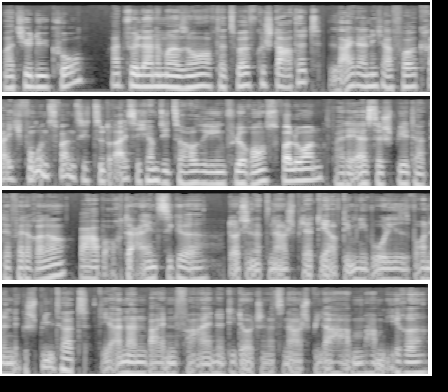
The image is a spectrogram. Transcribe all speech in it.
Mathieu Ducot hat für Lannemezan auf der 12 gestartet. Leider nicht erfolgreich. 25 zu 30 haben sie zu Hause gegen Florence verloren. Das war der erste Spieltag der Federalin. War aber auch der einzige deutsche Nationalspieler, der auf dem Niveau dieses Wochenende gespielt hat. Die anderen beiden Vereine, die deutsche Nationalspieler haben, haben ihre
